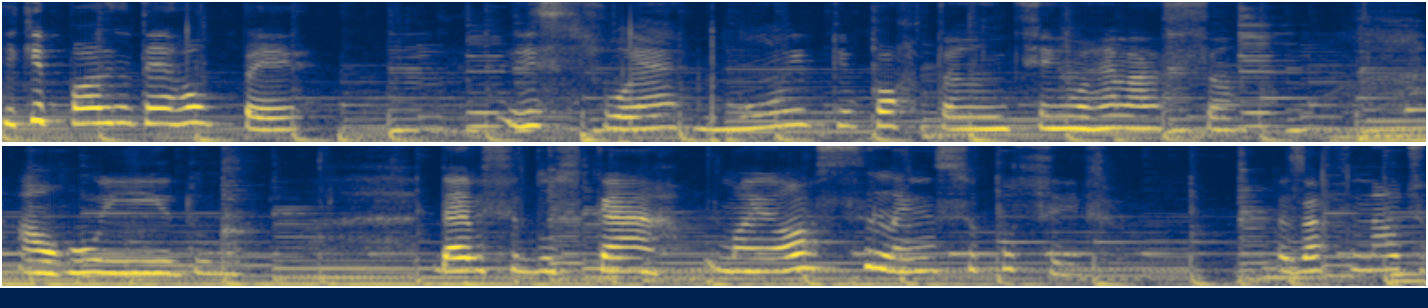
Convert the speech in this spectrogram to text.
e que podem interromper. Isso é muito importante em relação ao ruído. Deve-se buscar o maior silêncio possível pois afinal de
